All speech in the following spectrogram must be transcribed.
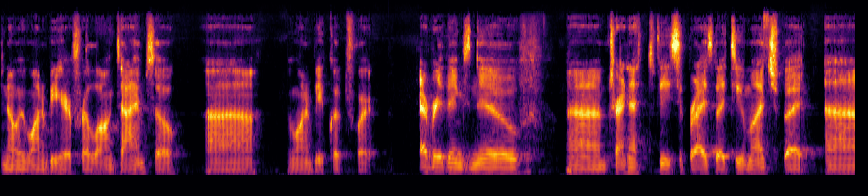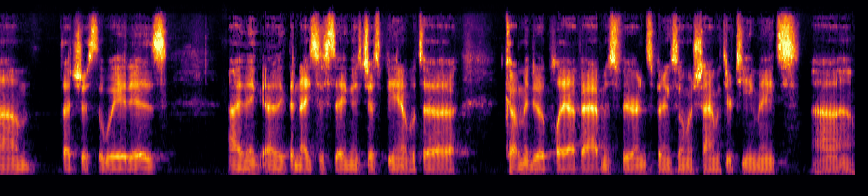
you know, we want to be here for a long time. So uh, we want to be equipped for it. Everything's new um, try not to be surprised by too much, but um, that's just the way it is. I think I think the nicest thing is just being able to come into a playoff atmosphere and spending so much time with your teammates. Uh,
